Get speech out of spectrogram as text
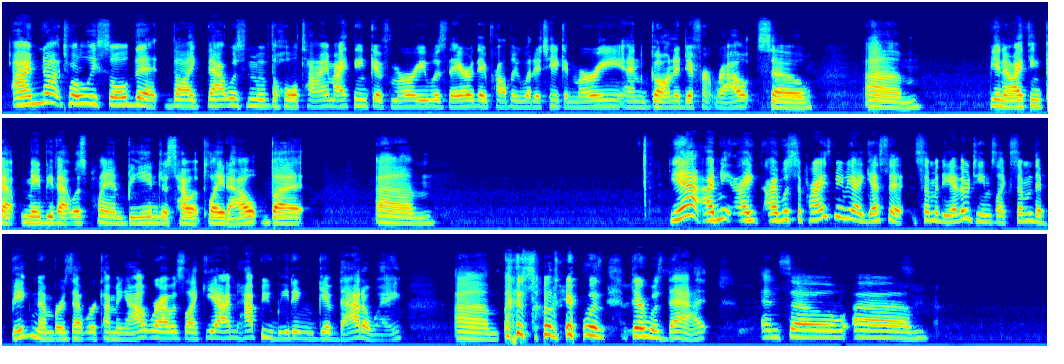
I'm not totally sold that like that was the move the whole time. I think if Murray was there, they probably would have taken Murray and gone a different route. So, um, you know, I think that maybe that was plan B and just how it played out. But, um, Yeah, I mean, I I was surprised. Maybe I guess that some of the other teams, like some of the big numbers that were coming out, where I was like, yeah, I'm happy we didn't give that away. Um, so there was there was that, and so um,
